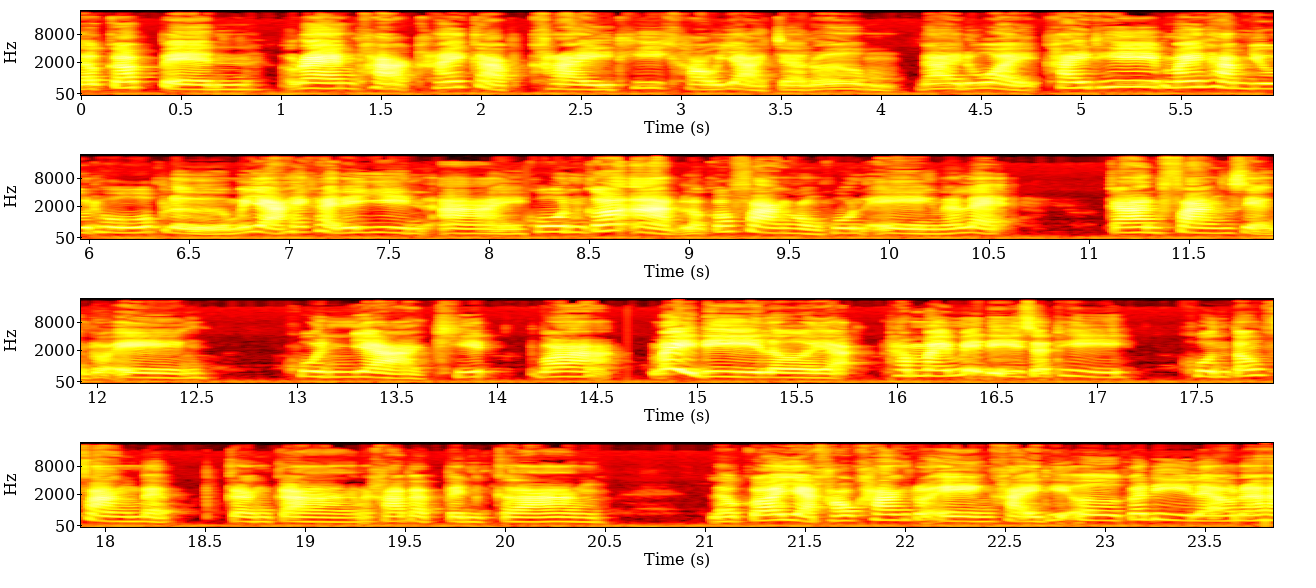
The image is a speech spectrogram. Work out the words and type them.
แล้วก็เป็นแรงผลักให้กับใครที่เขาอยากจะเริ่มได้ด้วย ใครที่ไม่ทำ YouTube หรือไม่อยากให้ใครได้ยินอาย คุณก็อัดแล้วก็ฟังของคุณเองนั่นแหละ การฟังเสียงตัวเอง คุณอย่าคิดว่าไม่ดีเลยอะทำไมไม่ดีสักที คุณต้องฟังแบบกลางๆนะคะ แบบเป็นกลาง แล้วก็อย่าเข้าข้างตัวเองใครที่เออก็ดีแล้วนะ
